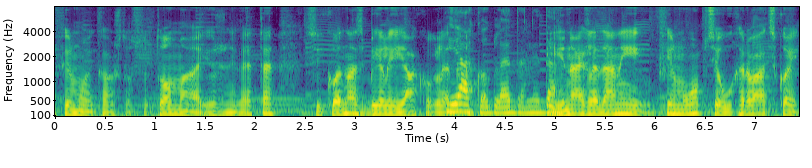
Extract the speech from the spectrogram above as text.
filmove kao što su Toma, Južni vetar, su i kod nas bili jako gledani. Jako gledani, da. I najgledaniji film uopće u Hrvatskoj, e,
